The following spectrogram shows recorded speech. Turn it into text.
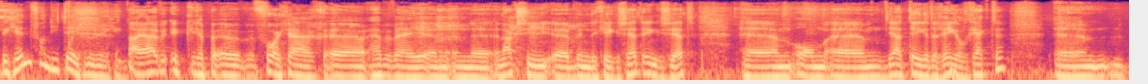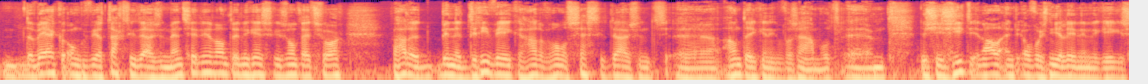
begin van die tegenbeweging? Nou ja, ik heb, eh, vorig jaar eh, hebben wij een, een, een actie binnen de GGZ ingezet. ehm, om ehm, ja, tegen de regelgekte. Ehm, er werken ongeveer 80.000 mensen in Nederland in de geestelijke gezondheidszorg. We hadden binnen drie weken hadden we 160.000 eh, handtekeningen verzameld. Ehm, dus je ziet in alle, en overigens niet alleen in de GGZ,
